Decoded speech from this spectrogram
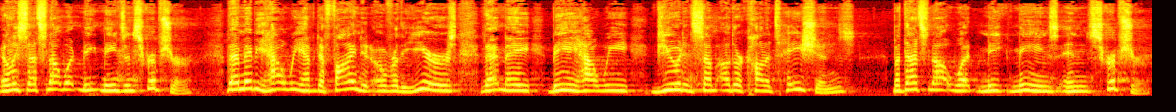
At least that's not what meek means in Scripture. That may be how we have defined it over the years. That may be how we view it in some other connotations, but that's not what meek means in Scripture.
